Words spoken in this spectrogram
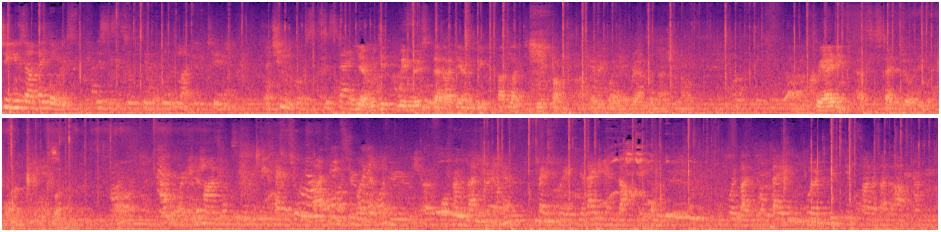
to use our venues, this is the sort of thing that we would like you to achieve or sustain. Yeah, we did. We mooted that idea, and we, I'd like to hear from everybody around the notion of uh, creating a sustainability requirement from art. Basically, yeah, they end up being employed by, well, they work with inside of other art companies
